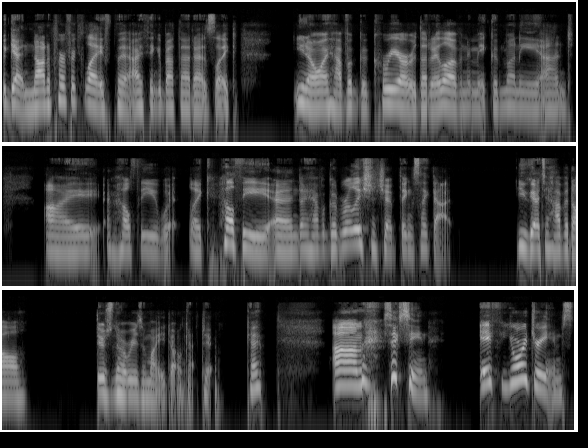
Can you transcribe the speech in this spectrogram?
Again not a perfect life but i think about that as like you know i have a good career that i love and i make good money and i am healthy with like healthy and i have a good relationship things like that. You get to have it all. There's no reason why you don't get to okay? Um 16 if your dreams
